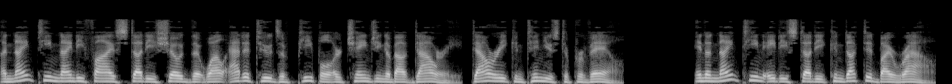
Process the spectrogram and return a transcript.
A 1995 study showed that while attitudes of people are changing about dowry, dowry continues to prevail. In a 1980 study conducted by Rao,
